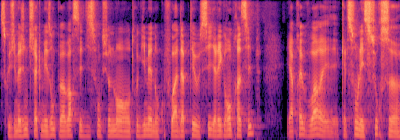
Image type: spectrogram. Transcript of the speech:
parce que j'imagine que chaque maison peut avoir ses dysfonctionnements, entre guillemets, donc il faut adapter aussi. Il y a les grands principes, et après voir quelles sont les sources euh,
